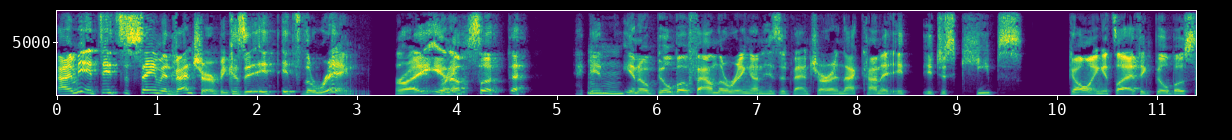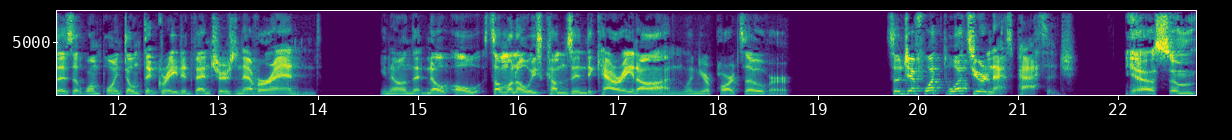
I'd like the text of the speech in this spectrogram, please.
I mean, it's it's the same adventure because it, it it's the ring, right? You right. know, so that it mm-hmm. you know Bilbo found the ring on his adventure, and that kind of it it just keeps going. It's like I think Bilbo says at one point, "Don't the great adventures never end?" You know, and that no, oh, someone always comes in to carry it on when your part's over. So, Jeff, what what's your next passage? Yeah, so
